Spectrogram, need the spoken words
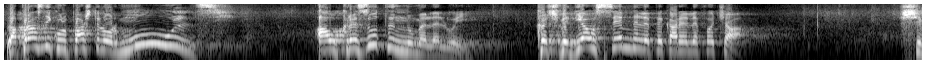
la praznicul Paștelor mulți au crezut în numele Lui, căci vedeau semnele pe care le făcea. Și,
